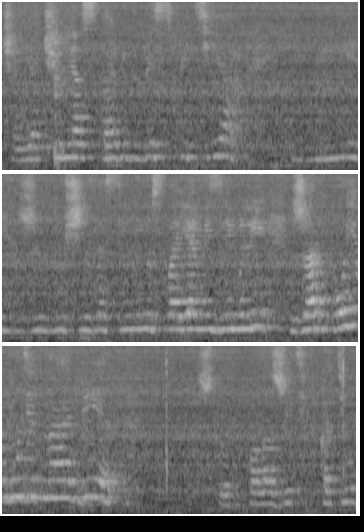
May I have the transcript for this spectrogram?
чаячи не оставит без питья. Мне, живущий за семью слоями земли, жаркое будет на обед, чтоб положить в котел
